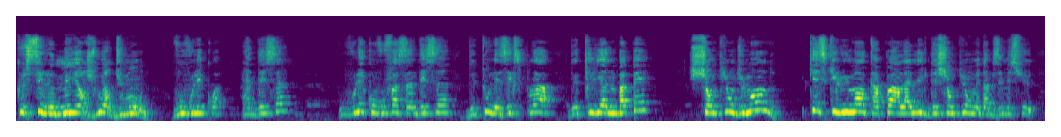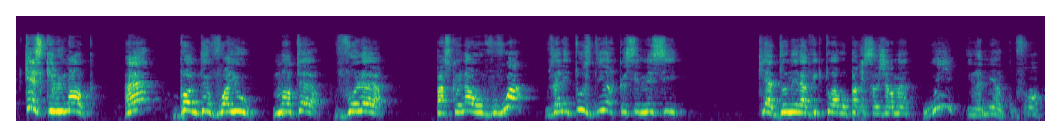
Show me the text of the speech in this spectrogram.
que c'est le meilleur joueur du monde? Vous voulez quoi? Un dessin? Vous voulez qu'on vous fasse un dessin de tous les exploits de Kylian Mbappé Champion du monde? Qu'est-ce qui lui manque à part la Ligue des Champions, mesdames et messieurs? Qu'est-ce qui lui manque Hein? Bonne de voyous, menteurs, voleurs. Parce que là, on vous voit, vous allez tous dire que c'est Messi qui a donné la victoire au Paris Saint-Germain. Oui, il a mis un coup franc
